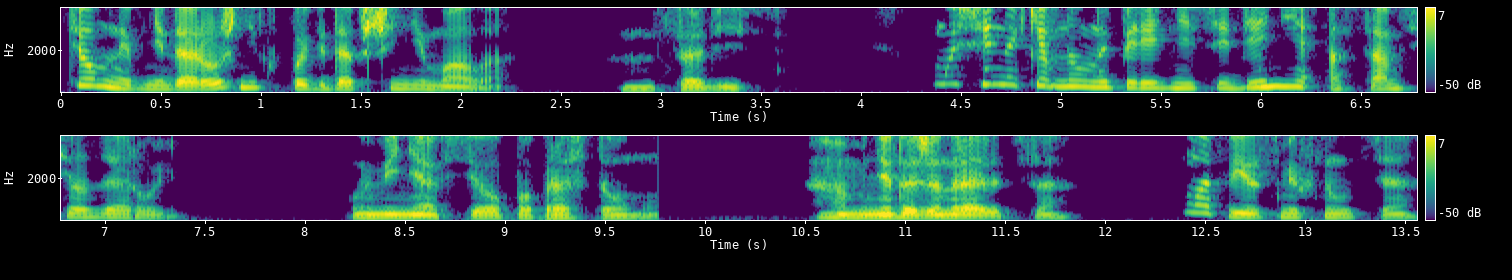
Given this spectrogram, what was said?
Темный внедорожник, повидавший немало. «Садись». Мужчина кивнул на переднее сиденье, а сам сел за руль. «У меня все по-простому. А мне даже нравится». Матвей усмехнулся.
